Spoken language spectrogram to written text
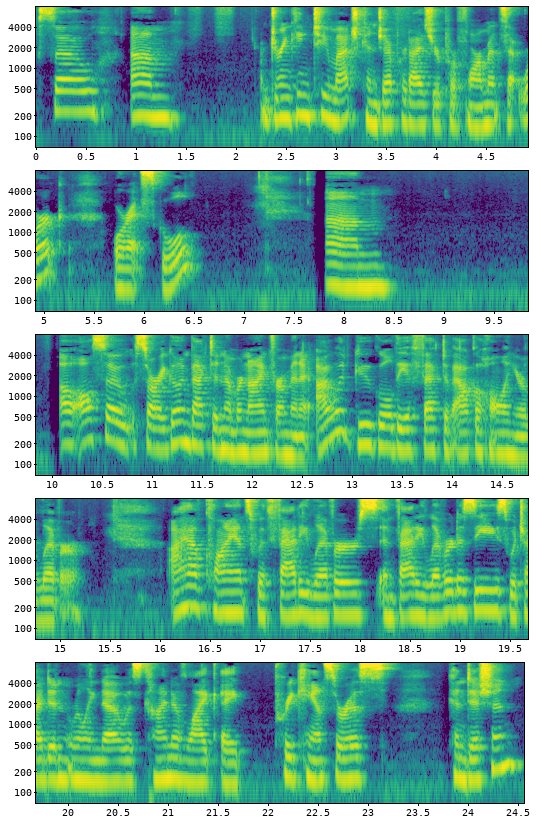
so um, drinking too much can jeopardize your performance at work or at school. Um, also, sorry, going back to number nine for a minute, I would Google the effect of alcohol on your liver. I have clients with fatty livers and fatty liver disease, which I didn't really know is kind of like a precancerous condition.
